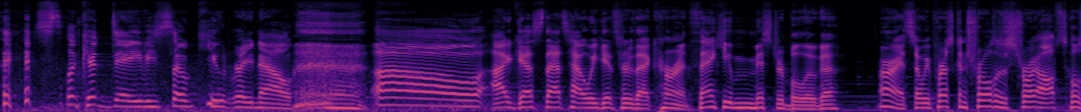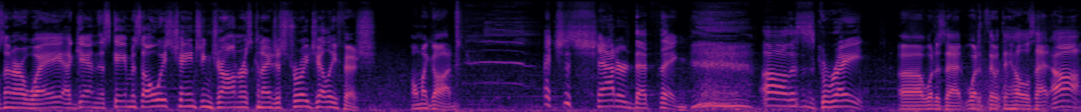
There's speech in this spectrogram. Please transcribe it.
this. Look at Dave. He's so cute right now. Oh, I guess that's how we get through that current. Thank you, Mr. Beluga. All right, so we press control to destroy obstacles in our way. Again, this game is always changing genres. Can I destroy jellyfish? Oh my god. I just shattered that thing. Oh, this is great. Uh, what is that? What, is, what the hell is that? Ah,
